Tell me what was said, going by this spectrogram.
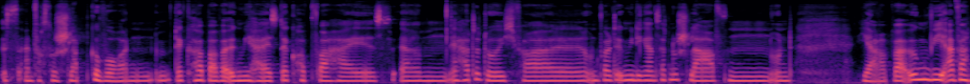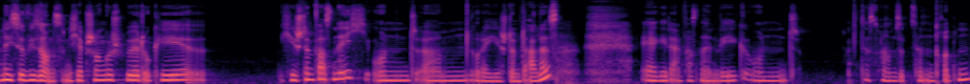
ist einfach so schlapp geworden. Der Körper war irgendwie heiß, der Kopf war heiß, ähm, er hatte Durchfall und wollte irgendwie die ganze Zeit nur schlafen und ja, war irgendwie einfach nicht so wie sonst. Und ich habe schon gespürt, okay, hier stimmt was nicht und ähm, oder hier stimmt alles. Er geht einfach seinen Weg und das war am 17.03.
